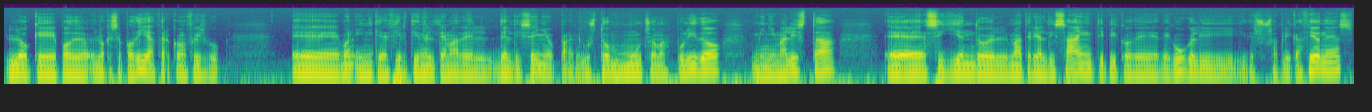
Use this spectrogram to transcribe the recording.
lo que, lo que se podía hacer con Facebook. Eh, bueno, y ni que decir tiene el tema del, diseño, para mi gusto mucho más pulido, minimalista, eh, siguiendo el material design típico de, Google y, de sus aplicaciones.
